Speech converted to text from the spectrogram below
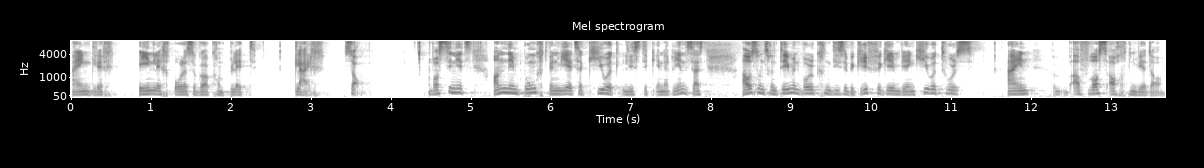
eigentlich ähnlich oder sogar komplett gleich. So, was sind jetzt an dem Punkt, wenn wir jetzt eine Keyword-Liste generieren? Das heißt, aus unseren Themenwolken diese Begriffe geben wir in Keyword-Tools ein. Auf was achten wir da?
